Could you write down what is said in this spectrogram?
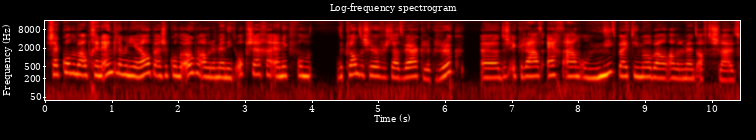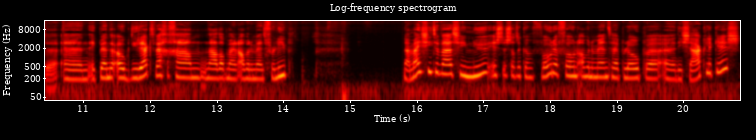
zij konden mij op geen enkele manier helpen en ze konden ook mijn abonnement niet opzeggen. En ik vond de klantenservice daadwerkelijk ruk. Uh, dus ik raad echt aan om niet bij T-Mobile een abonnement af te sluiten. En ik ben er ook direct weggegaan nadat mijn abonnement verliep. Nou, mijn situatie nu is dus dat ik een Vodafone abonnement heb lopen uh, die zakelijk is.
